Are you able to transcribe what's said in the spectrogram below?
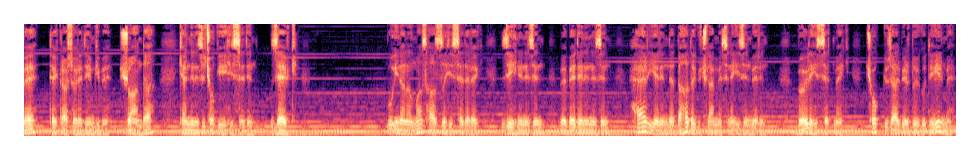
Ve tekrar söylediğim gibi şu anda kendinizi çok iyi hissedin. Zevk. Bu inanılmaz hazzı hissederek zihninizin ve bedeninizin her yerinde daha da güçlenmesine izin verin. Böyle hissetmek çok güzel bir duygu değil mi?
